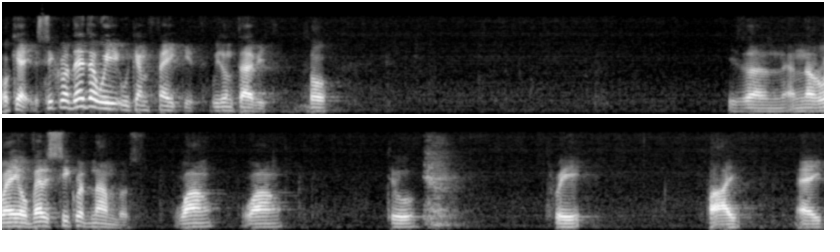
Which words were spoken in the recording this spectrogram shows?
Okay, secret data, we, we can fake it. We don't have it. So is an, an array of very secret numbers. One, one, two, three, five, eight,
